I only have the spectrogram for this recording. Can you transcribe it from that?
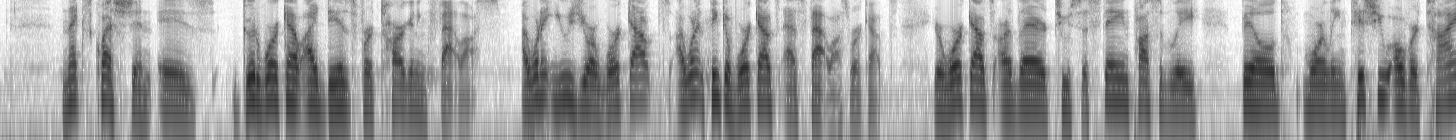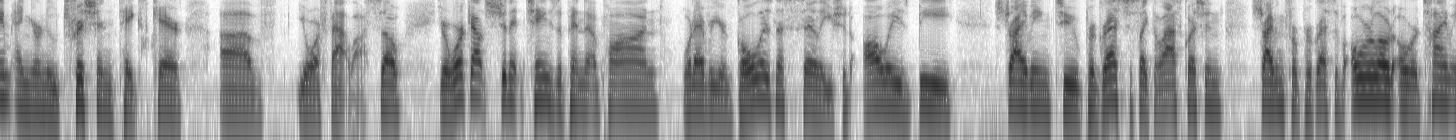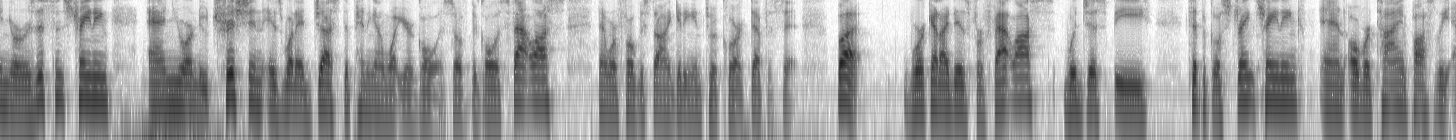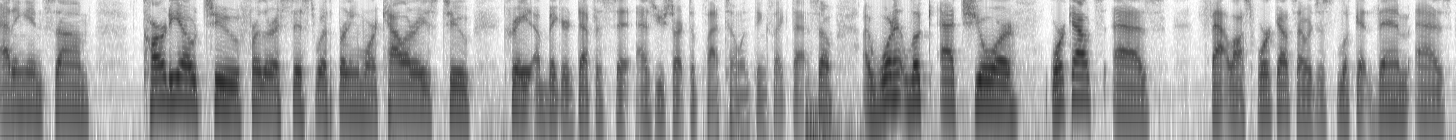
Next question is good workout ideas for targeting fat loss. I wouldn't use your workouts. I wouldn't think of workouts as fat loss workouts. Your workouts are there to sustain, possibly build more lean tissue over time, and your nutrition takes care of your fat loss. So, your workouts shouldn't change dependent upon whatever your goal is necessarily. You should always be striving to progress, just like the last question, striving for progressive overload over time in your resistance training. And your nutrition is what adjusts depending on what your goal is. So if the goal is fat loss, then we're focused on getting into a caloric deficit. But workout ideas for fat loss would just be typical strength training and over time, possibly adding in some cardio to further assist with burning more calories to create a bigger deficit as you start to plateau and things like that. So I wouldn't look at your workouts as fat loss workouts. I would just look at them as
